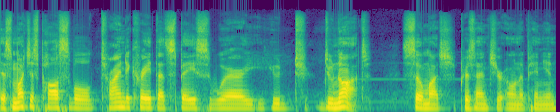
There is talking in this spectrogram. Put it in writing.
as much as possible, trying to create that space where you tr- do not so much present your own opinion.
